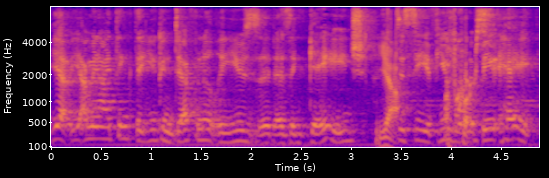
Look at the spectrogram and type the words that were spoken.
Yeah, yeah, I mean, I think that you can definitely use it as a gauge Yeah, to see if you want to be. Hey,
